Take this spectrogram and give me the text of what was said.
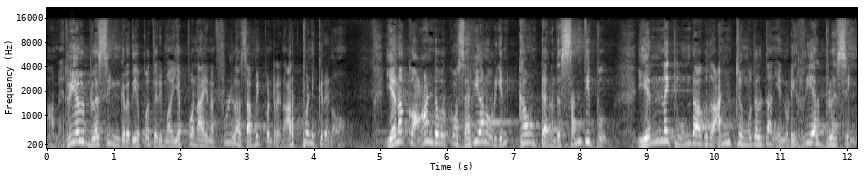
ஆமாம் ரியல் பிளஸ்ஸிங்கிறது எப்போ தெரியுமா? எப்போ நான் என்னை ஃபுல்லாக சப்மிட் பண்ணுறேனோ அர்ப்பணிக்கிறேனோ? எனக்கும் ஆண்டவருக்கும் சரியான ஒரு என்கவுண்டர் அந்த சந்திப்பு என்னைக்கு உண்டாகுதோ அன்று முதல் தான் என்னுடைய ரியல் பிளஸிங்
